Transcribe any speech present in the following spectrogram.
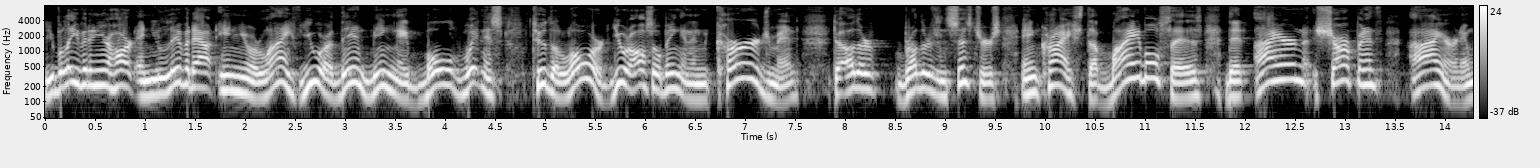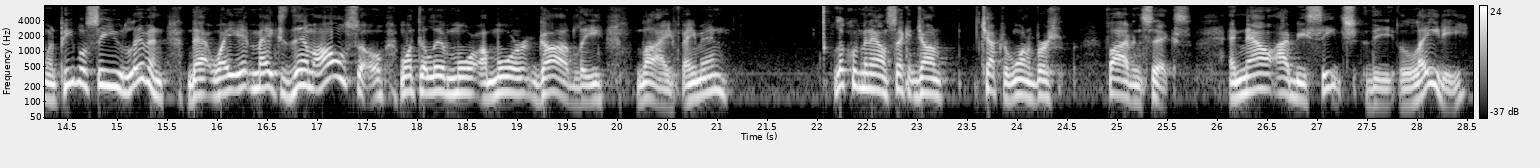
you believe it in your heart and you live it out in your life, you are then being a bold witness to the Lord. You are also being an encouragement to other brothers and sisters in Christ. The Bible says that iron sharpeneth iron. And when people see you living that way, it makes them also want to live more a more godly life. Amen. Look with me now in 2 John chapter 1 verse 5 and 6. And now I beseech thee, lady,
